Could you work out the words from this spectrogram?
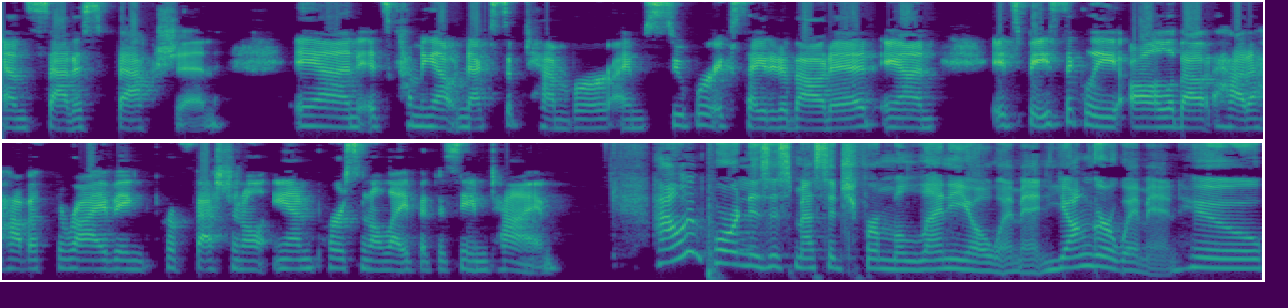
and satisfaction. And it's coming out next September. I'm super excited about it. And it's basically all about how to have a thriving professional and personal life at the same time. How important is this message for millennial women, younger women who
